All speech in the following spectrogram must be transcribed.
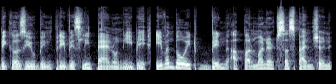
because you've been previously banned on eBay. Even though it's been a permanent suspension,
